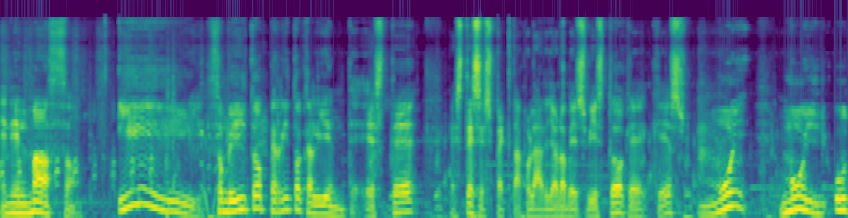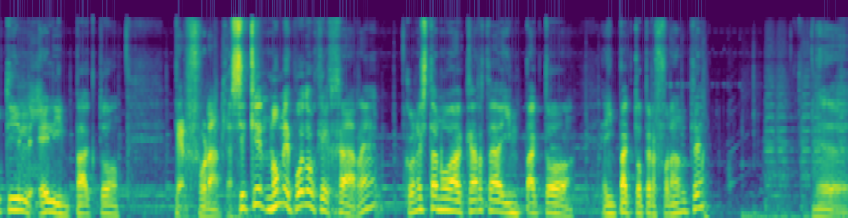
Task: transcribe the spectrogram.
en el mazo. Y zombidito perrito caliente. Este, este es espectacular, ya lo habéis visto, que, es muy, muy útil el impacto perforante. Así que no me puedo quejar, ¿eh? Con esta nueva carta impacto, e impacto perforante. Eh,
